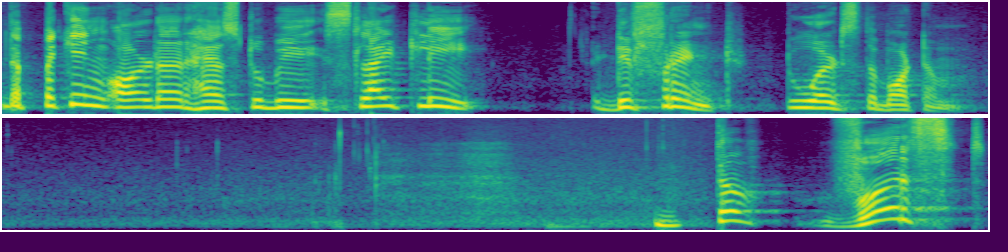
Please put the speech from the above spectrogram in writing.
The pecking order has to be slightly different towards the bottom. The worst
